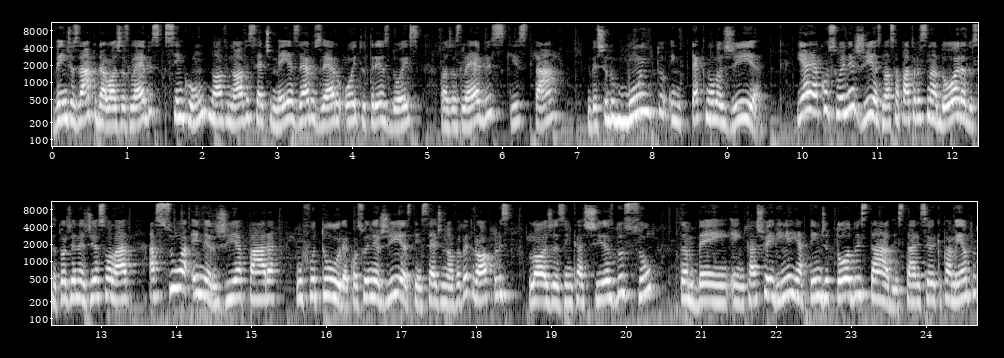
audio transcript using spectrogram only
Vende Zap da Lojas Labs, 51997600832. Lojas Labs que está investindo muito em tecnologia. E a EcoSul Energias, nossa patrocinadora do setor de energia solar, a sua energia para o futuro. A EcoSul Energias tem sede em Nova Petrópolis, lojas em Caxias do Sul, também em Cachoeirinha e atende todo o estado. Instale seu equipamento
